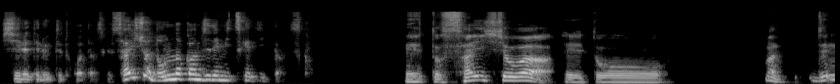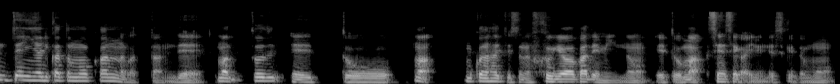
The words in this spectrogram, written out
仕入れてるっていうところだったんですけど、最初はどんな感じで見つけていったんですか？えっと、最初は、えっと、まあ、全然やり方もわかんなかったんで、まあ、と、えっと、まあ、僕の入ってその副業アカデミーの、えっと、まあ、先生がいるんですけども、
